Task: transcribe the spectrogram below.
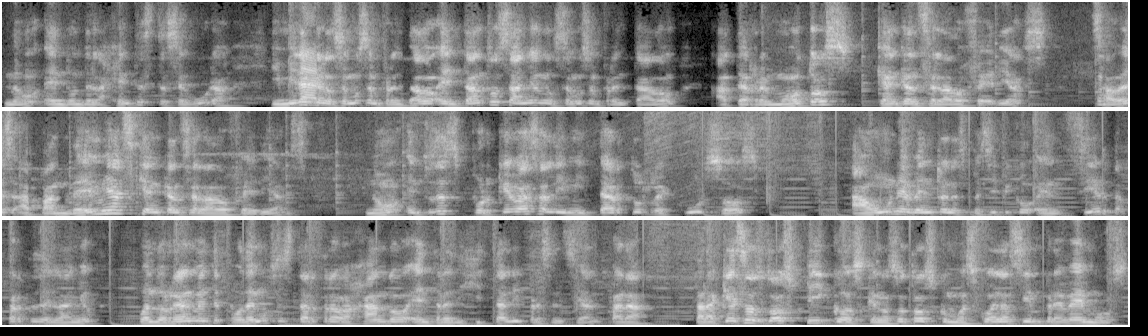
¿no? En donde la gente esté segura. Y mira que nos hemos enfrentado, en tantos años nos hemos enfrentado a terremotos que han cancelado ferias, ¿sabes? A pandemias que han cancelado ferias, ¿no? Entonces, ¿por qué vas a limitar tus recursos a un evento en específico en cierta parte del año cuando realmente podemos estar trabajando entre digital y presencial para, para que esos dos picos que nosotros como escuela siempre vemos,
